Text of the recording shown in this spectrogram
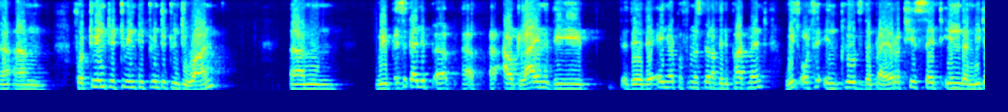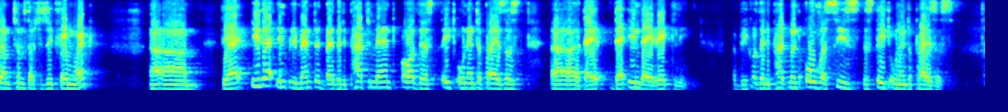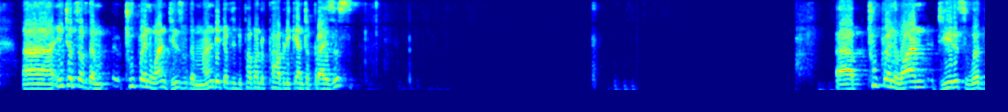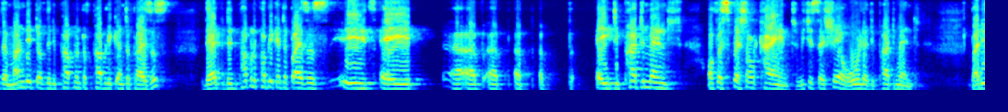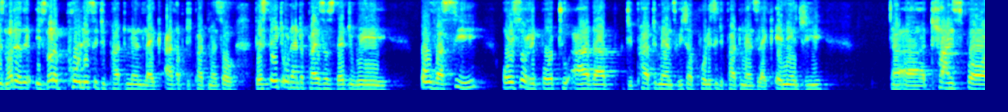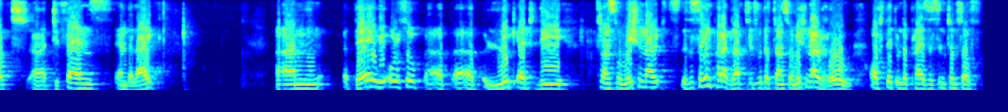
uh, um, for 2020-2021, um, we basically uh, uh, outline the, the, the annual performance plan of the department, which also includes the priorities set in the medium-term strategic framework. Um, they are either implemented by the department or the state-owned enterprises uh, di- indirectly, because the department oversees the state-owned enterprises. Uh, in terms of the 2.1 deals with the mandate of the Department of Public Enterprises. Uh, 2.1 deals with the mandate of the Department of Public Enterprises. That the Department of Public Enterprises is a, a, a, a, a department of a special kind, which is a shareholder department but it's not a it's not a policy department like other departments. So the state-owned enterprises that we oversee also report to other departments, which are policy departments like energy, uh, transport, uh, defense, and the like. Um, there we also uh, uh look at the transformational, the second paragraph deals with the transformational role of state enterprises in terms of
